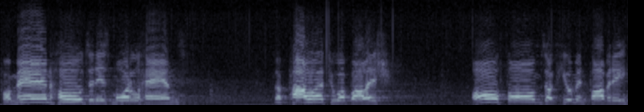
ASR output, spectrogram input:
for man holds in his mortal hands the power to abolish all forms of human poverty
